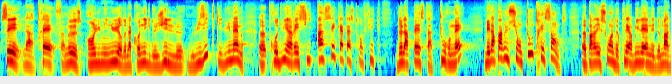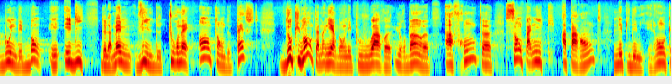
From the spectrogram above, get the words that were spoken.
c'est la très fameuse enluminure de la chronique de Gilles le Muisite, qui lui-même euh, produit un récit assez catastrophique de la peste à Tournai, mais l'apparition toute récente euh, par les soins de Claire Billen et de Marc Boone des bons et édits de la même ville de Tournai en temps de peste documente la manière dont les pouvoirs euh, urbains euh, affrontent sans panique apparente l'épidémie. Et donc,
